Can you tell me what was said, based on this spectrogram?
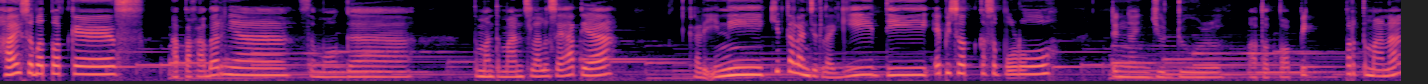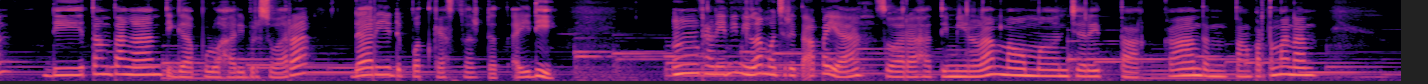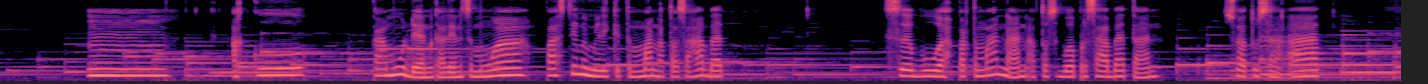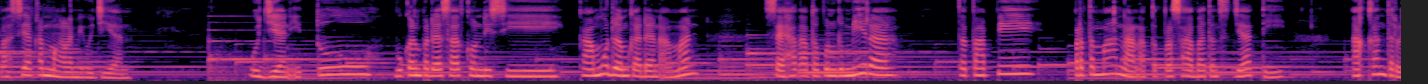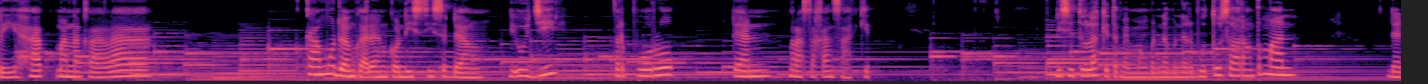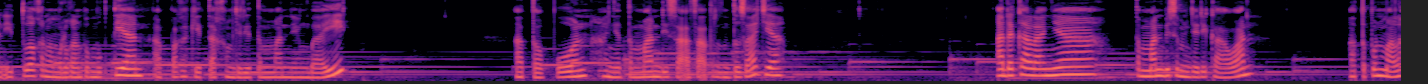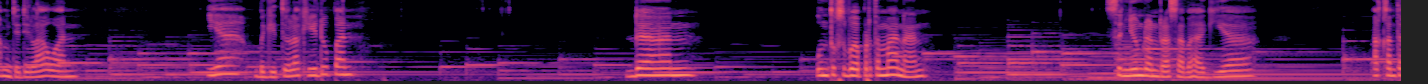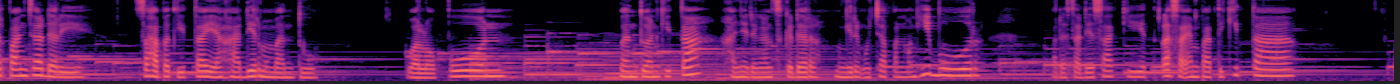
Hai Sobat Podcast, apa kabarnya? Semoga teman-teman selalu sehat ya. Kali ini kita lanjut lagi di episode ke-10 dengan judul atau topik pertemanan di tantangan 30 hari bersuara dari thepodcaster.id. Hmm, kali ini Mila mau cerita apa ya? Suara hati Mila mau menceritakan tentang pertemanan. Aku, kamu, dan kalian semua pasti memiliki teman atau sahabat. Sebuah pertemanan atau sebuah persahabatan suatu saat pasti akan mengalami ujian. Ujian itu bukan pada saat kondisi kamu dalam keadaan aman, sehat ataupun gembira, tetapi pertemanan atau persahabatan sejati akan terlihat manakala kamu dalam keadaan kondisi sedang diuji, terpuruk, dan merasakan sakit. Di situlah kita memang benar-benar butuh seorang teman, dan itu akan memerlukan pembuktian apakah kita akan menjadi teman yang baik ataupun hanya teman di saat-saat tertentu saja. Ada kalanya teman bisa menjadi kawan ataupun malah menjadi lawan. Ya, begitulah kehidupan. Dan untuk sebuah pertemanan, senyum dan rasa bahagia akan terpancar dari sahabat kita yang hadir membantu. Walaupun bantuan kita hanya dengan sekedar mengirim ucapan menghibur, pada saat dia sakit, rasa empati kita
